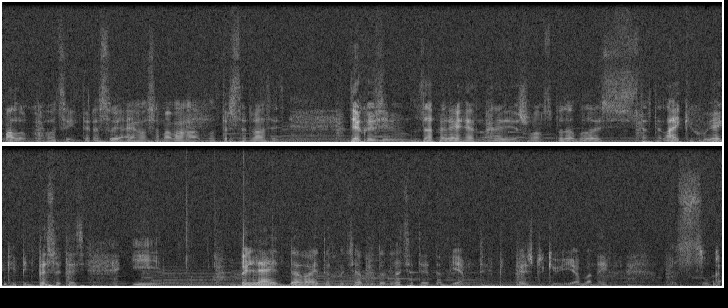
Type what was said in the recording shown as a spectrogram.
мало кого це інтересує, а його сама вага була 320 Дякую всім за перегляд. Маю надію, що вам сподобалось. Ставте лайки, хуяйки, підписуйтесь і. Блять, давайте хоча б до 20 доб'ємо тих підписчиків, ябаних, сука.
